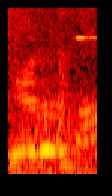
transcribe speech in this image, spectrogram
together.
